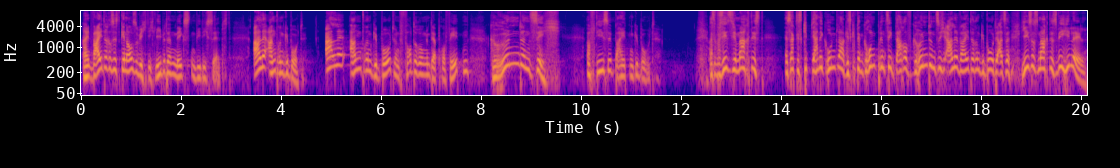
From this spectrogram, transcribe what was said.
Ein weiteres ist genauso wichtig, liebe deinen Nächsten wie dich selbst. Alle anderen Gebote, alle anderen Gebote und Forderungen der Propheten gründen sich auf diese beiden Gebote. Also was Jesus hier macht, ist, er sagt, es gibt ja eine Grundlage, es gibt ein Grundprinzip, darauf gründen sich alle weiteren Gebote. Also Jesus macht es wie Hillel.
